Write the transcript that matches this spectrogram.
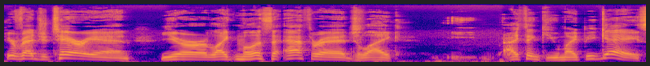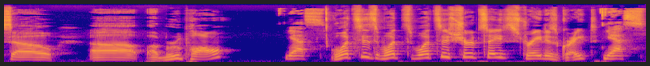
you're vegetarian. You're like Melissa Etheridge. Like, I think you might be gay." So, uh, uh, RuPaul, Yes. what's his what's what's his shirt say? Straight is great. Yes.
